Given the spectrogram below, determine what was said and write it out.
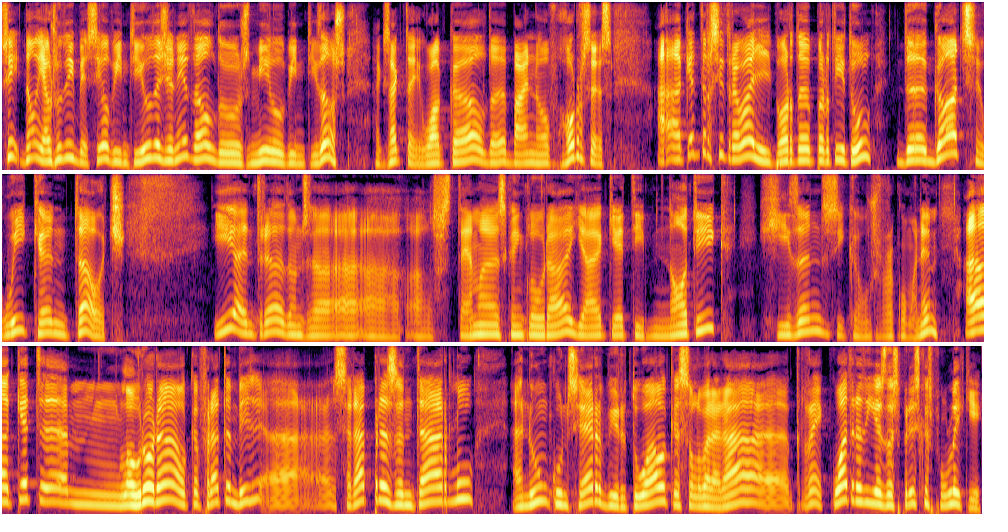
Sí, no, ja us ho dic bé, sí, el 21 de gener del 2022. Exacte, igual que el de Band of Horses. Aquest tercer treball porta per títol The Gods We Can Touch. I entre doncs, a, a, a, els temes que inclourà hi ha aquest hipnòtic Heathens i que us recomanem. Aquest, eh, l'Aurora, el que farà també eh, serà presentar-lo en un concert virtual que celebrarà eh, re, quatre dies després que es publiqui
